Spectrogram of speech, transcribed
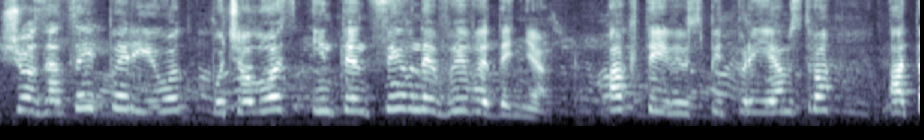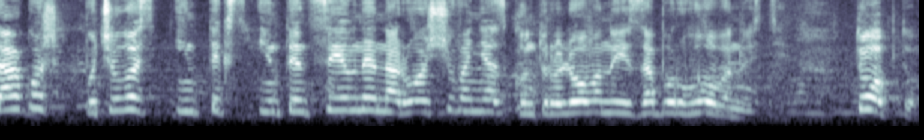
що за цей період почалось інтенсивне виведення активів з підприємства, а також почалось інтенсивне нарощування контрольованої заборгованості. Тобто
